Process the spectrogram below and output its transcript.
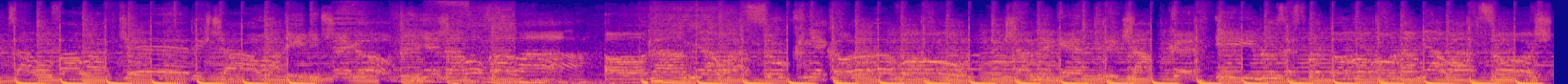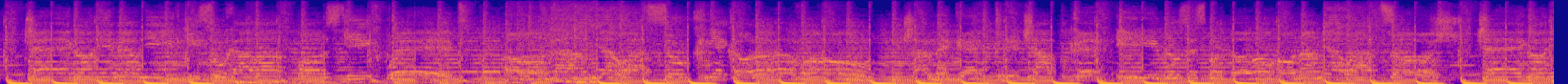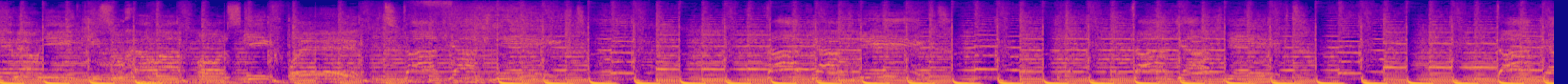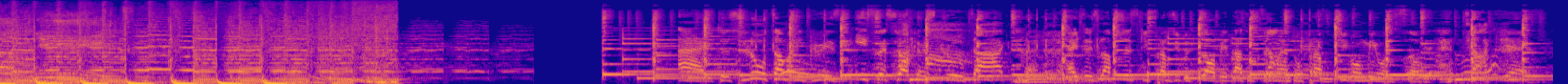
Luta Money Grizzly, East West Rockers Crew, tak? Ej, jest dla wszystkich prawdziwych kobiet, dla tych, które mają tą prawdziwą miłość w sobie. Tak jest.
